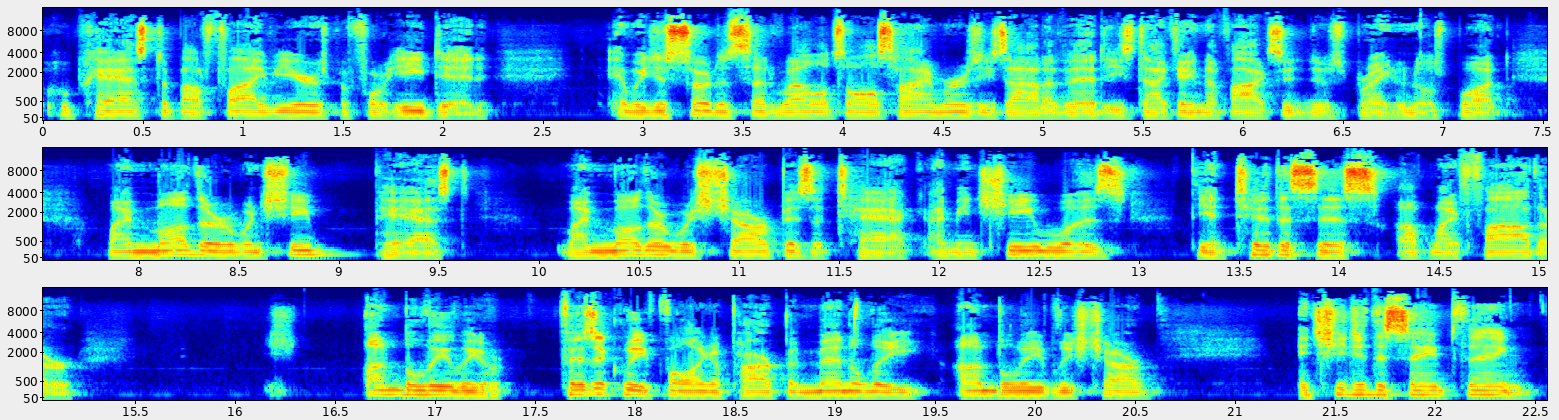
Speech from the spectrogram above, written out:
who passed about five years before he did. And we just sort of said, well, it's Alzheimer's. He's out of it. He's not getting enough oxygen to his brain. Who knows what? My mother, when she passed, my mother was sharp as a tack. I mean, she was the antithesis of my father. Unbelievably physically falling apart, but mentally unbelievably sharp. And she did the same thing.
